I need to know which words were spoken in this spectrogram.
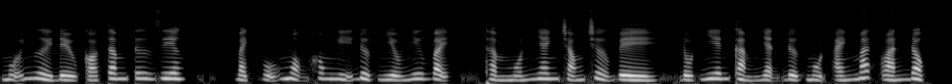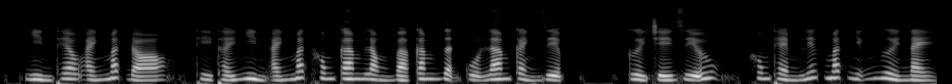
Mỗi người đều có tâm tư riêng. Bạch Vũ Mộng không nghĩ được nhiều như vậy, thầm muốn nhanh chóng trở về, đột nhiên cảm nhận được một ánh mắt oán độc. Nhìn theo ánh mắt đó, thì thấy nhìn ánh mắt không cam lòng và căm giận của Lam Cảnh Diệp. Cười chế giễu, không thèm liếc mắt những người này,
